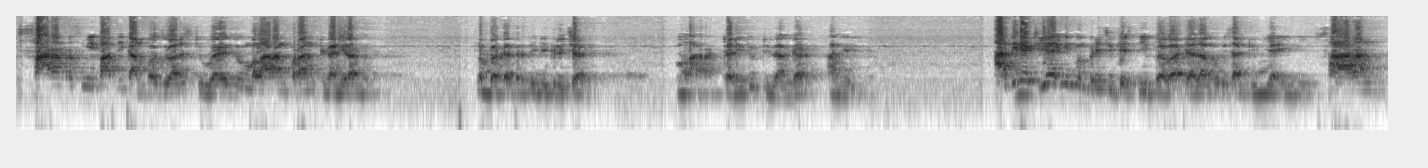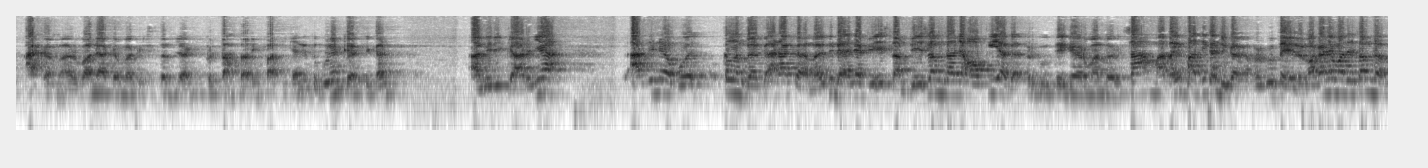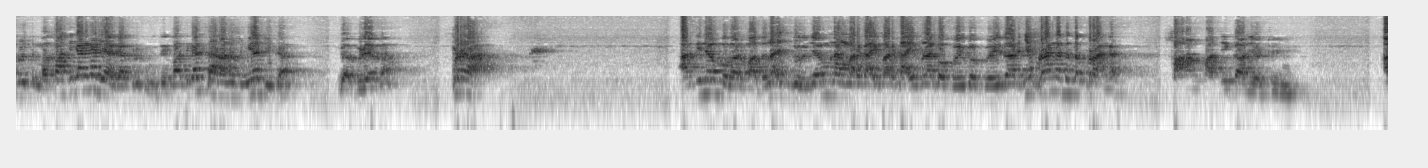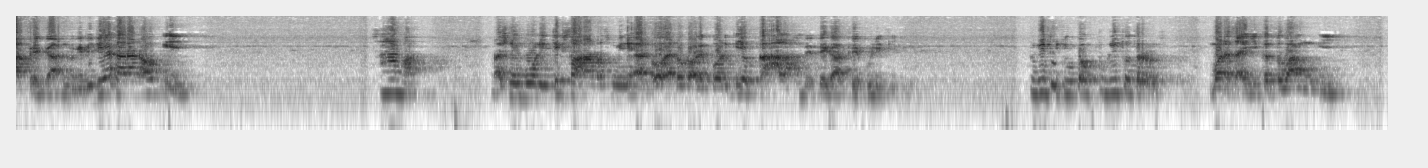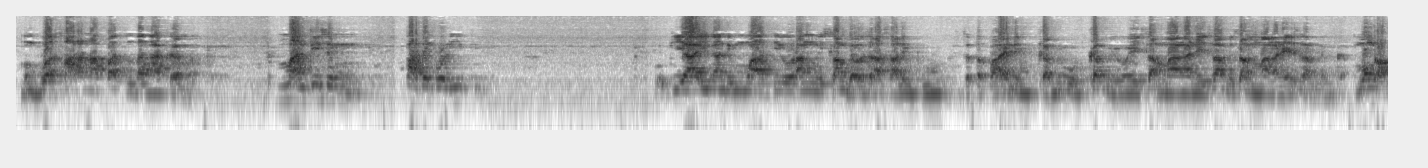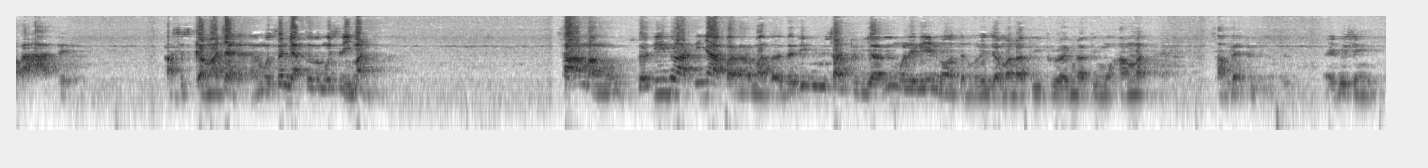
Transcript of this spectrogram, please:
Saran resmi Vatikan, Paul Johannes II itu melarang perang dengan Irak. Lembaga tertinggi gereja melarang dan itu dilanggar Amerika. Artinya dia ingin memberi sugesti bahwa dalam urusan dunia ini saran agama, rupanya agama Kristen yang bertahta di Vatikan itu pun yang dihasilkan Amerika. Artinya, artinya apa? Kelembagaan agama itu tidak hanya di Islam. Di Islam misalnya Oki agak berkutik ya Romanto. Sama, tapi Vatikan juga agak berkutik loh. Makanya umat Islam tidak perlu tempat. Vatikan kan dia agak berkutik. Vatikan secara resminya juga nggak boleh apa? Perang. Artinya apa Romanto? Nah, sebelumnya menang markai markai menang koboi koboi itu artinya perang kan tetap perang kan? saran Vatikan ya di abaikan, begitu juga saran Oki. Sama. Nah, ini politik saran resmi NU, NU oleh politik ya kalah BPKB politik. Begitu juga begitu terus. Mana saya ketua MUI membuat saran apa tentang agama? Mandi sing partai politik. Kiai nganti mati orang Islam gak usah saling bunuh. Tetep aja nih kami kami Islam mangan Islam Islam mangan Islam. Mau ngerokok Kasus gam aja. Muslim yang tuh musliman. Sama, jadi itu artinya apa Karmanto? Jadi urusan dunia ini mulai dia nonton, mulai zaman Nabi Ibrahim, Nabi Muhammad sampai begitu. Nah, itu sing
